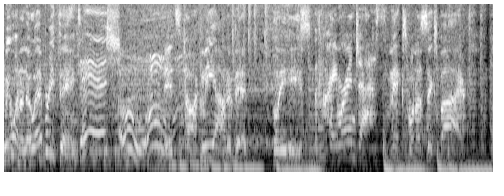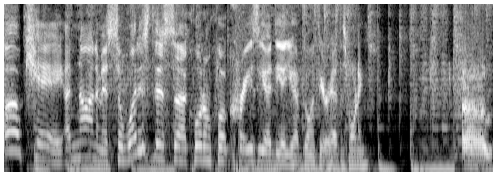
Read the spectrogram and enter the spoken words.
We want to know everything. Dish Oh, It's Talk Me Out of It. Please. with Kramer and Jess. Mix 1065. Okay, anonymous. So, what is this uh, quote unquote crazy idea you have going through your head this morning? Um,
